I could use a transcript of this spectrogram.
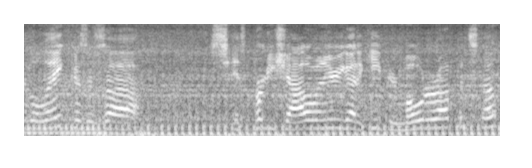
to the lake because there's uh, it's- pretty shallow in here. You got to keep your motor up and stuff.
